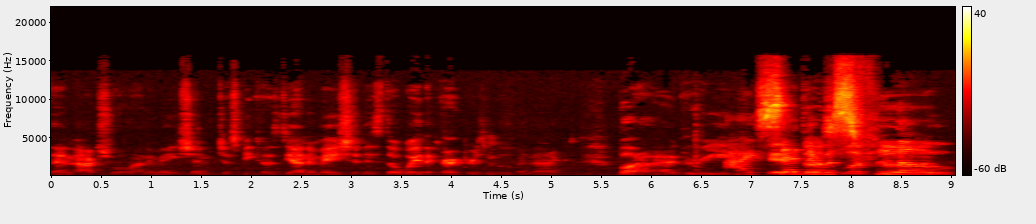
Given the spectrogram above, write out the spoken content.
than actual animation, just because the animation is the way the characters move and act. But I agree. I It said there was look flow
